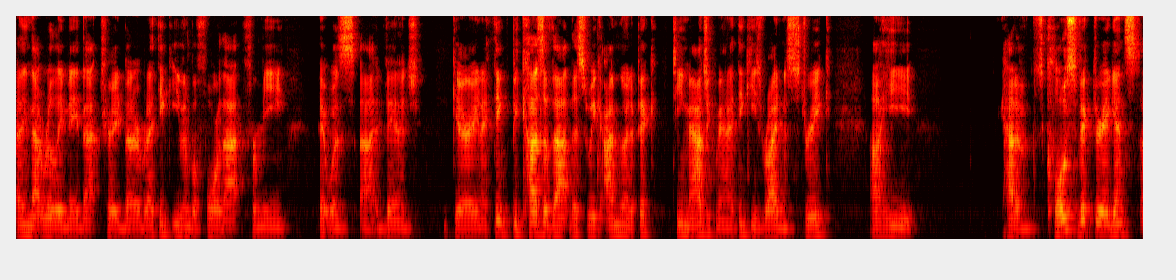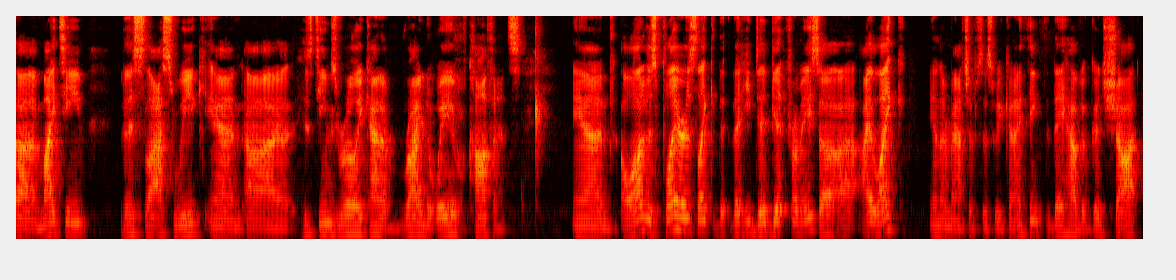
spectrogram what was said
I think that really made that trade better. But I think even before that, for me, it was uh, advantage Gary, and I think because of that, this week I'm going to pick Team Magic Man. I think he's riding a streak. Uh, he had a close victory against uh, my team this last week, and uh, his team's really kind of riding a wave of confidence. And a lot of his players, like th- that he did get from Asa, uh, I like in their matchups this week, and I think that they have a good shot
